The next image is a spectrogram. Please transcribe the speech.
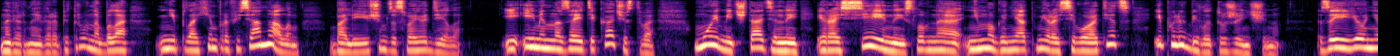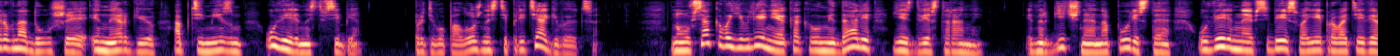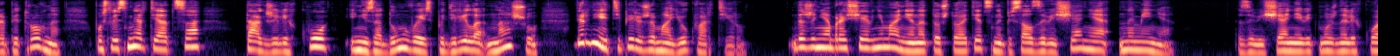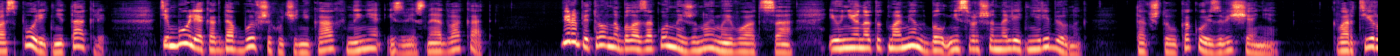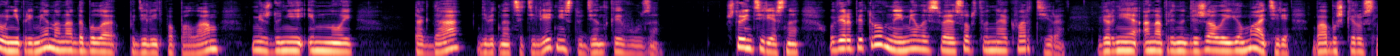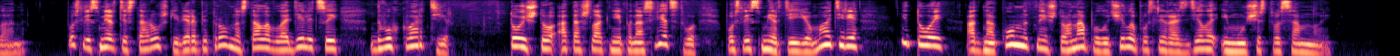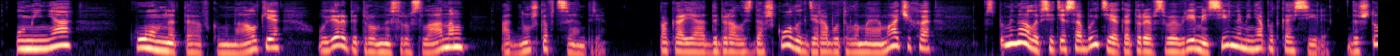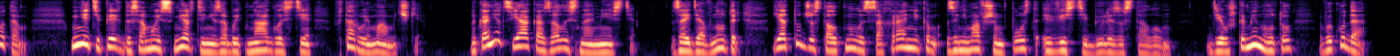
Наверное, Вера Петровна была неплохим профессионалом, болеющим за свое дело. И именно за эти качества мой мечтательный и рассеянный, словно немного не от мира сего отец, и полюбил эту женщину. За ее неравнодушие, энергию, оптимизм, уверенность в себе. Противоположности притягиваются – но у всякого явления, как и у медали, есть две стороны. Энергичная, напористая, уверенная в себе и своей правоте Вера Петровна после смерти отца так же легко и не задумываясь поделила нашу, вернее, теперь уже мою квартиру, даже не обращая внимания на то, что отец написал завещание на меня. Завещание ведь можно легко оспорить, не так ли? Тем более, когда в бывших учениках ныне известный адвокат – Вера Петровна была законной женой моего отца, и у нее на тот момент был несовершеннолетний ребенок. Так что какое завещание? Квартиру непременно надо было поделить пополам между ней и мной, тогда девятнадцатилетней студенткой вуза. Что интересно, у Веры Петровны имелась своя собственная квартира. Вернее, она принадлежала ее матери, бабушке Руслана. После смерти старушки Вера Петровна стала владелицей двух квартир – той, что отошла к ней по наследству после смерти ее матери, и той, однокомнатной, что она получила после раздела имущества со мной. У меня комната в коммуналке, у Веры Петровны с Русланом, однушка в центре. Пока я добиралась до школы, где работала моя мачеха, вспоминала все те события, которые в свое время сильно меня подкосили. Да что там, мне теперь до самой смерти не забыть наглости второй мамочки. Наконец я оказалась на месте. Зайдя внутрь, я тут же столкнулась с охранником, занимавшим пост в вестибюле за столом. «Девушка, минуту. Вы куда?»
